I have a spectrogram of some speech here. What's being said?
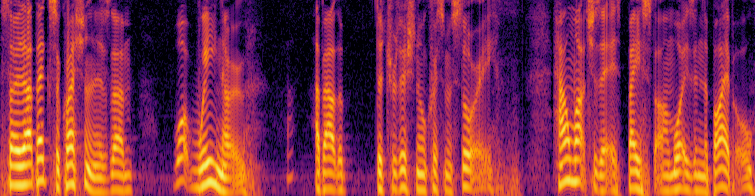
So that begs the question is um, what we know about the, the traditional Christmas story, how much of it is based on what is in the Bible,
